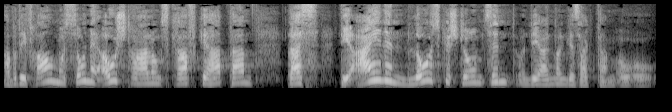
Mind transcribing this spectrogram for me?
Aber die Frau muss so eine Ausstrahlungskraft gehabt haben, dass die einen losgestürmt sind und die anderen gesagt haben, oh oh.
